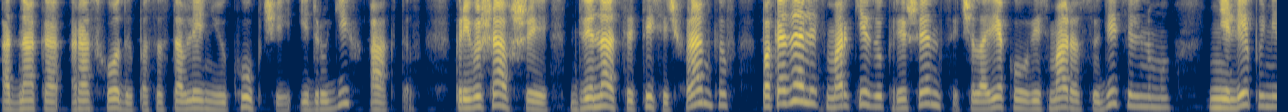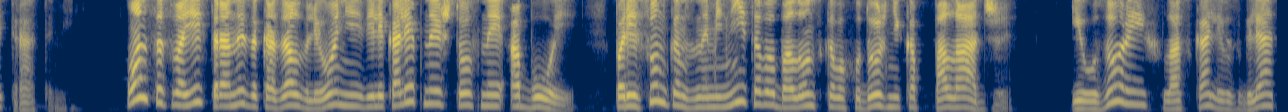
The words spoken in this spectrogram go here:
Однако расходы по составлению купчей и других актов, превышавшие 12 тысяч франков, показались маркизу Крешенце, человеку весьма рассудительному, нелепыми тратами. Он со своей стороны заказал в Лионе великолепные штофные обои по рисункам знаменитого болонского художника Паладжи, и узоры их ласкали взгляд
